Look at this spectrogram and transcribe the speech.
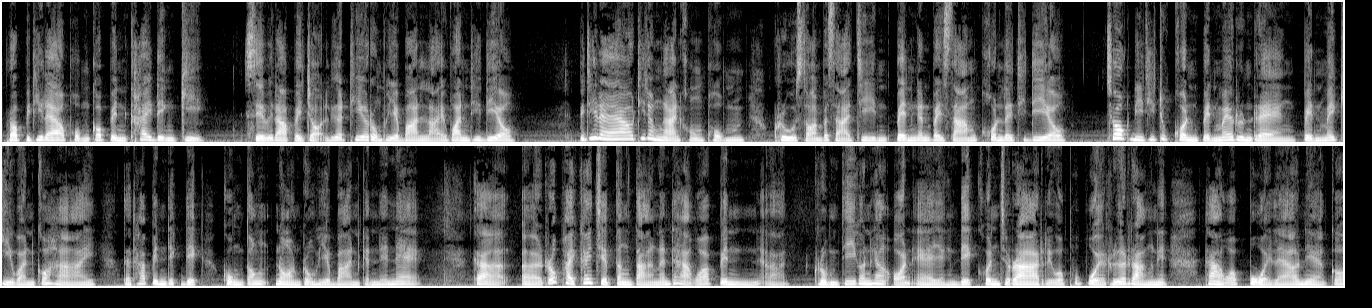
เพราะปีที่แล้วผมก็เป็นไข้เดงกีเสียเวลาไปเจาะเลือดที่โรงพยาบาลหลายวันทีเดียว ปีที่แล้วที่ทำงานของผม ครูสอนภาษาจีนเป็นกันไปสามคนเลยทีเดียว โชคดีที่ทุกคนเป็นไม่รุนแรง เป็นไม่กี่วันก็หาย แต่ถ้าเป็นเด็กๆ คงต้องนอนโรงพยาบาลกันแน่ ๆ ค่ะโรคภัยไข้เจ็บต่างๆ นั้นถ้าหากว่าเป็น กลุ่มที่ค่อนข้างอ่อนแออย่างเด็กคนชรา หรือว่าผู้ป่วยเรื้อรังเนี่ยถ้าหากว่าป่วยแล้วเนี่ยก็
